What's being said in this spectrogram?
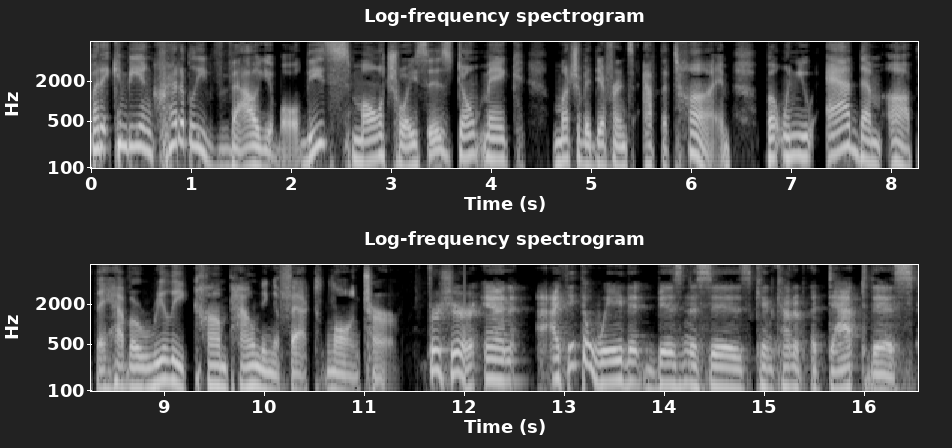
but it can be incredibly valuable. These small choices don't make much of a difference at the time, but when you add them up, they have a really compounding effect long term. For sure. And I think the way that businesses can kind of adapt this,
